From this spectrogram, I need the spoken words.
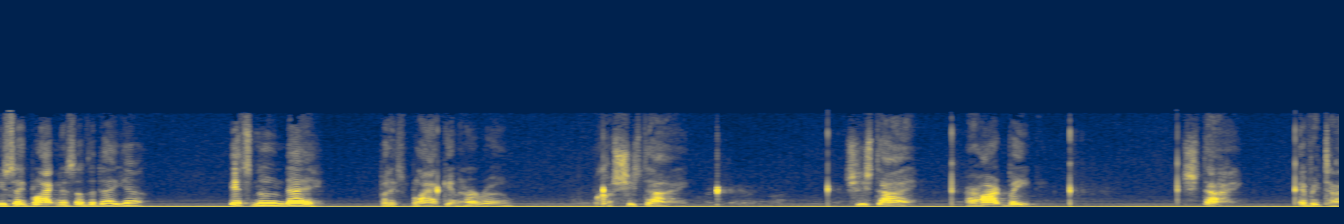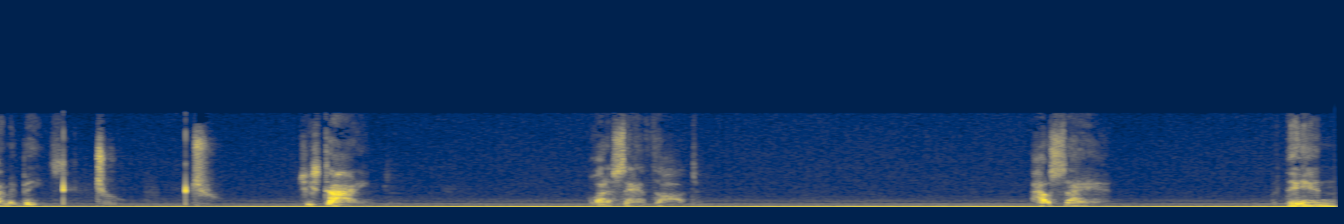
You say blackness of the day? Yeah. It's noonday, but it's black in her room because she's dying. She's dying. Her heart beating. She's dying every time it beats. She's dying. What a sad thought. How sad. But then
